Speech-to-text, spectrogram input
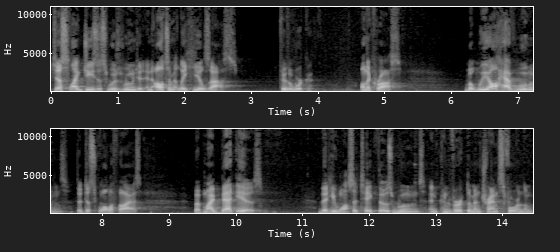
Just like Jesus was wounded and ultimately heals us through the work on the cross. But we all have wounds that disqualify us. But my bet is that he wants to take those wounds and convert them and transform them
